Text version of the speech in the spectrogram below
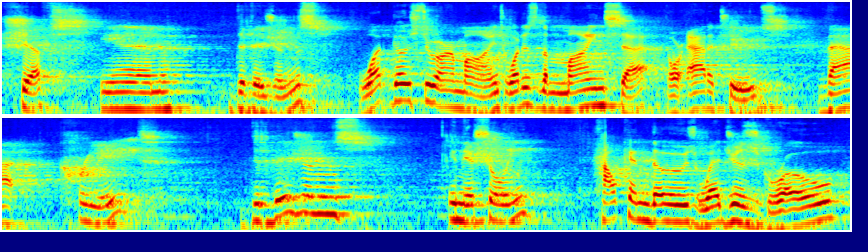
shifts in divisions. What goes through our minds? What is the mindset or attitudes that create divisions initially? How can those wedges grow?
